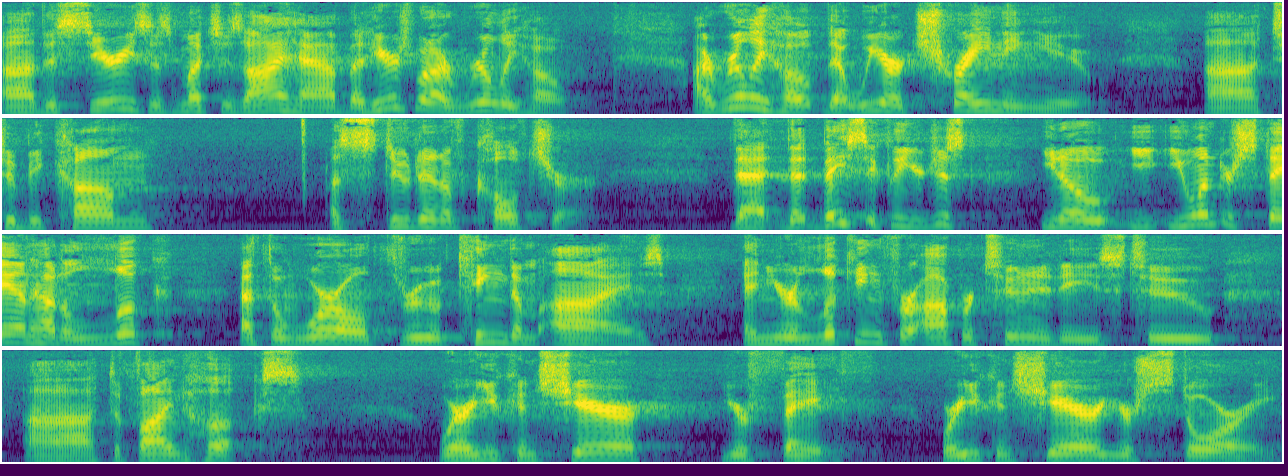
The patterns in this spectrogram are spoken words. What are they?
uh, this series as much as I have. But here's what I really hope I really hope that we are training you uh, to become a student of culture. That, that basically you're just, you know, you, you understand how to look at the world through kingdom eyes, and you're looking for opportunities to, uh, to find hooks where you can share your faith, where you can share your story,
